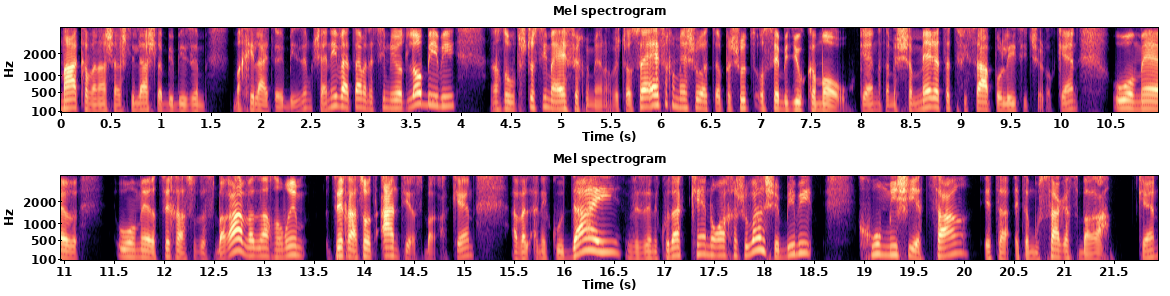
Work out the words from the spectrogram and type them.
מה הכוונה שהשלילה של הביביזם מכילה את הביביזם? כשאני ואתה מנסים להיות לא ביבי, אנחנו פשוט עושים ההפך ממנו, וכשאתה עושה ההפך ממשהו, אתה פשוט עושה בדיוק כמוהו, כן? אתה משמר את התפיסה הפוליטית שלו, כן? הוא אומר, הוא אומר, צריך לעשות הסברה, ואז אנחנו אומרים, צריך לעשות אנטי הסברה, כן? אבל הנקודה היא, וזו נקודה כן נורא חשובה, שביבי הוא מי שיצר את, ה, את המושג הסברה, כן?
